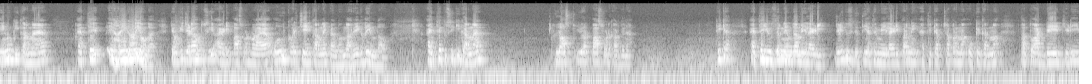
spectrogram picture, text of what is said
ਇਹਨੂੰ ਕੀ ਕਰਨਾ ਹੈ? ਇੱਥੇ ਇਹ ਹਰੇਕ ਨਾਲ ਹੀ ਆਉਂਦਾ ਕਿਉਂਕਿ ਜਿਹੜਾ ਤੁਸੀਂ ਆਈਡੀ ਪਾਸਵਰਡ ਬਣਾਇਆ ਉਹ ਇੱਕ ਵਾਰੀ ਚੇਂਜ ਕਰਨਾ ਹੀ ਪੈਂਦਾ ਹੁੰਦਾ, ਹਰੇਕ ਦਾ ਹੀ ਹੁੰਦਾ ਉਹ। ਇੱਥੇ ਤੁਸੀਂ ਕੀ ਕਰਨਾ ਹੈ? ਲੋਸਟ ਯੂਅਰ ਪਾਸਵਰਡ ਕਰ ਦੇਣਾ ਠੀਕ ਹੈ? ਇੱਥੇ ਯੂਜ਼ਰ ਨੇਮ ਜਾਂ ਮੇਲ ਆਈਡੀ ਜਿਹੜੀ ਤੁਸੀਂ ਦਿੱਤੀ ਹੈ, ਇੱਥੇ ਮੇਲ ਆਈਡੀ ਭਰਨੀ, ਇੱਥੇ ਕੈਪਚਾ ਭਰਨਾ ਓਕੇ ਕਰਨਾ ਤਾਂ ਤੁਹਾਡੇ ਜਿਹੜੀ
